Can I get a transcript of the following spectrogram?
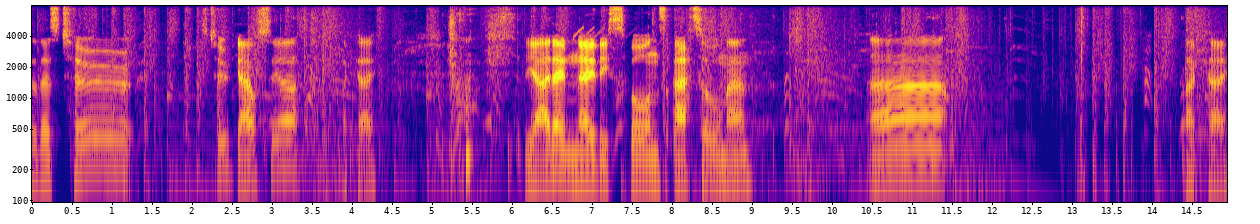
so there's two, there's two Gauss here. Okay. yeah, I don't know these spawns at all, man. Uh. Okay.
